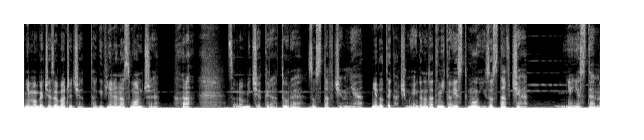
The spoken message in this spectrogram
Nie mogę cię zobaczyć, a tak wiele nas łączy. Ha, co robicie, kreatury? Zostawcie mnie. Nie dotykać mojego notatnika, jest mój, zostawcie. Nie jestem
